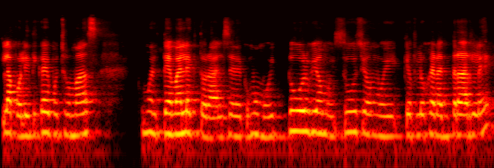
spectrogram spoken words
la política y mucho más como el tema electoral se ve como muy turbio, muy sucio, muy que flojera entrarle,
